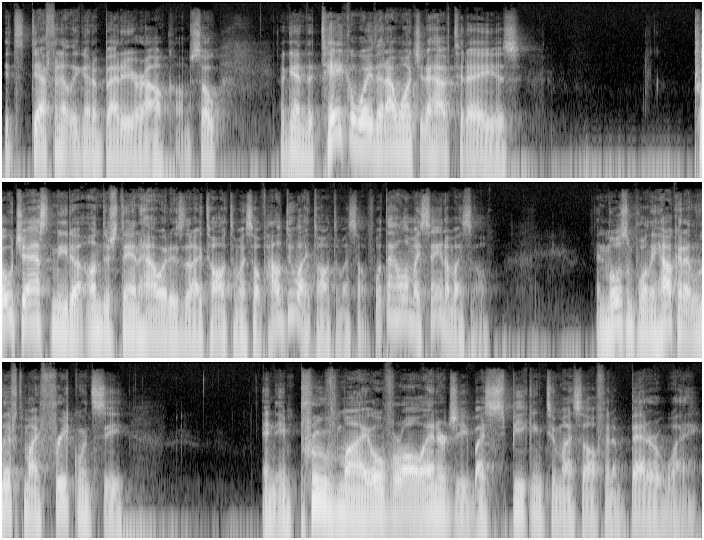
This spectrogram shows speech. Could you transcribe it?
It's definitely going to better your outcomes. So, again, the takeaway that I want you to have today is Coach asked me to understand how it is that I talk to myself. How do I talk to myself? What the hell am I saying to myself? And most importantly, how can I lift my frequency and improve my overall energy by speaking to myself in a better way?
